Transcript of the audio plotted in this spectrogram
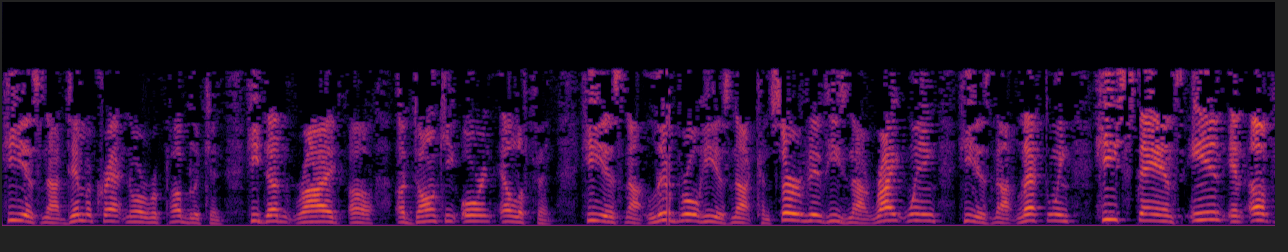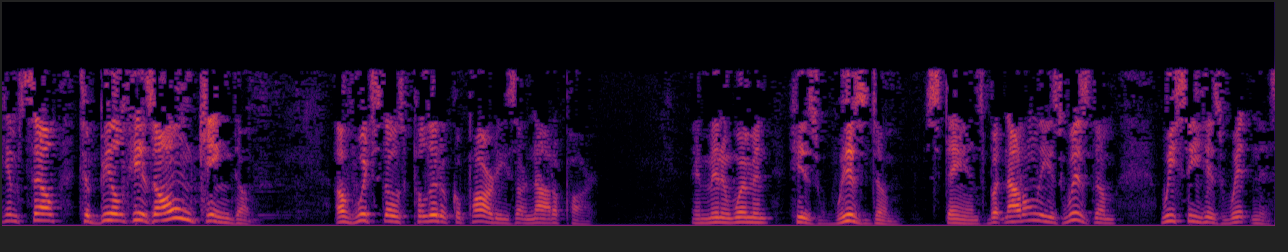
He is not Democrat nor Republican. He doesn't ride a, a, donkey or an elephant. He is not liberal. He is not conservative. He's not right wing. He is not left wing. He stands in and of himself to build his own kingdom, of which those political parties are not a part and men and women, his wisdom stands. But not only his wisdom, we see his witness.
